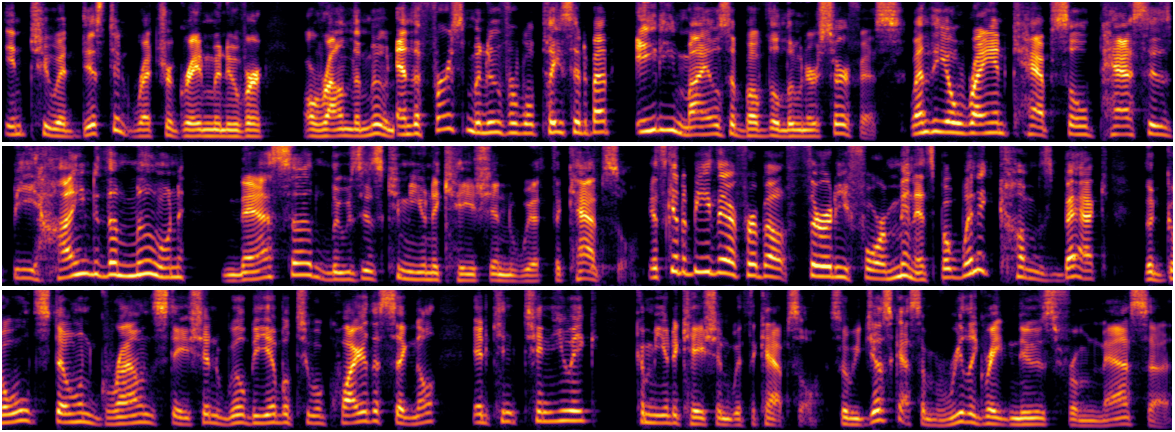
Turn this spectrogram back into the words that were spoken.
into a distant retrograde maneuver around the moon, and the first maneuver will place it about 80 miles above the lunar surface. When the Orion capsule passes behind the moon, NASA loses communication with the capsule. It's going to be there for about 34 minutes, but when it comes back, the Goldstone ground station will be able to acquire the signal and continuing communication with the capsule. So we just got some really great news from NASA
